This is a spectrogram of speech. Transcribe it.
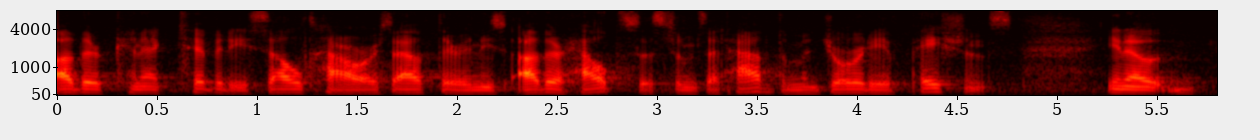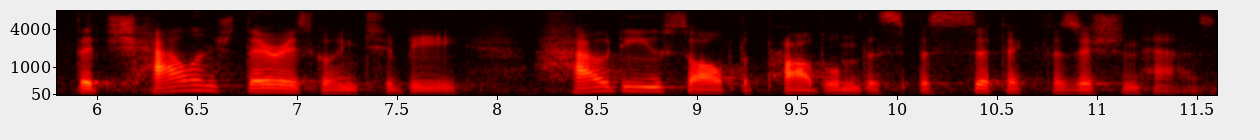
other connectivity, cell towers out there in these other health systems that have the majority of patients, you know, the challenge there is going to be how do you solve the problem the specific physician has?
